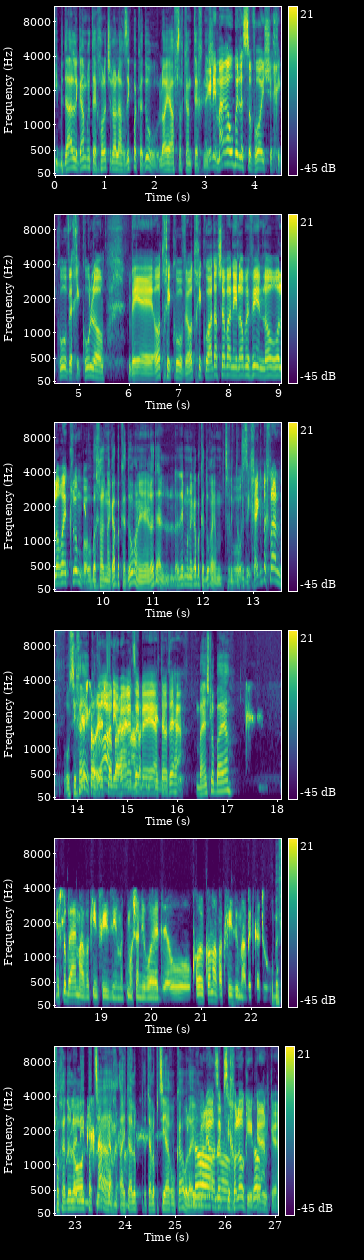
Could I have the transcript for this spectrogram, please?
איבדה לגמרי את היכולת שלה להחזיק בכדור, לא היה אף שחקן טכני. תגיד לי, מה ראו בלסובוי שחיכו וחיכו לו, ועוד חיכו ועוד חיכו, עד עכשיו אני לא מבין, לא לא רואה כלום בו. הוא בכלל נגע בכדור? אני לא יודע, לא יודע אם הוא נגע בכדור היום, צריך לבדוק הוא את זה. שיחק בכלל? הוא שיחק, יש לו- לא, לו אני בעיה אומר את זה, ב- אתה יודע. מה יש לו בעיה? יש לו בעיה עם מאבקים פיזיים, כמו שאני רואה את זה, הוא, כל, כל מאבק פיזי הוא מאבד כדור. הוא מפחד אולי לא להיפצע, הייתה לו- הייתה לו פציעה ארוכה אולי. לא, הוא- להיות זה לא, פסיכולוגי, לא. כן, כן.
